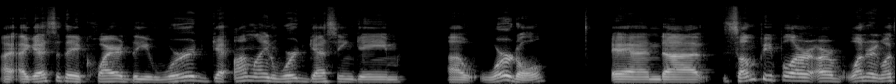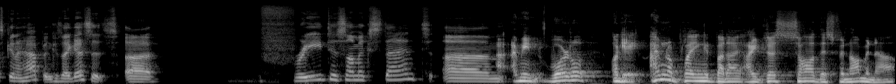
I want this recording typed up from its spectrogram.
I, I guess that they acquired the word get online word guessing game uh, Wordle, and uh, some people are are wondering what's going to happen because I guess it's uh, free to some extent. Um, I mean, Wordle. Okay, I'm not playing it, but I, I just saw this phenomena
